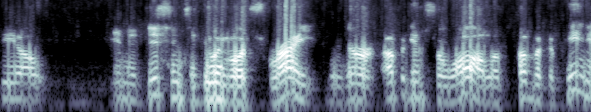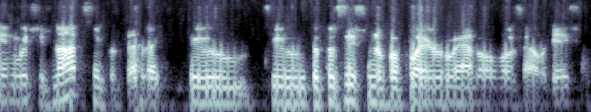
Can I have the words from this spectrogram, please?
feel, in addition to doing what's right, they're up against the wall of public opinion, which is not sympathetic to to the position of a player who had all those allegations.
